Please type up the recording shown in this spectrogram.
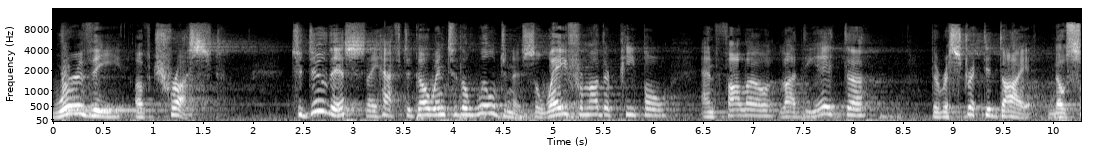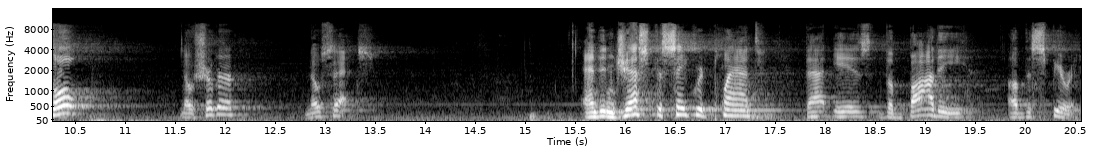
worthy of trust. To do this, they have to go into the wilderness, away from other people, and follow la dieta the restricted diet no salt, no sugar, no sex. And ingest the sacred plant that is the body of the spirit.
